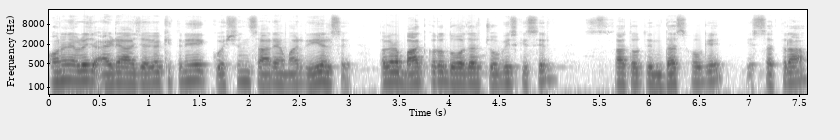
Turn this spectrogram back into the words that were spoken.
ऑन एन एवरेज आइडिया आ जाएगा कितने क्वेश्चन आ रहे हैं हमारे रियल से। तो अगर आप बात करो 2024 की, सिर्फ़ सात और तीन दस हो गए, ये सत्रह,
